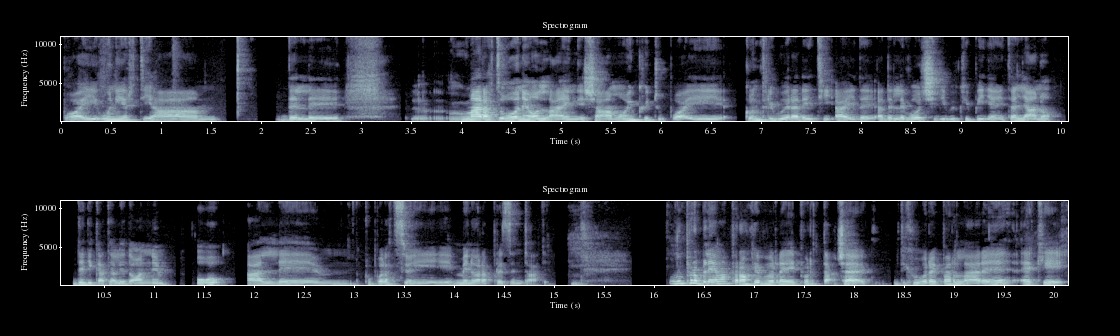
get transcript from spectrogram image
puoi unirti a um, delle maratone online, diciamo, in cui tu puoi contribuire a, t- a, de- a delle voci di Wikipedia in italiano dedicate alle donne o alle mm, popolazioni meno rappresentate. Un problema però che vorrei portare, cioè di cui vorrei parlare è che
